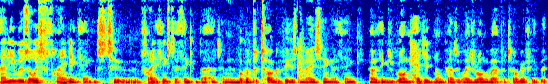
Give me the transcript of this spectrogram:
And he was always finding things to finding things to think about. I mean, the book on photography is amazing. I think I think he's wrong-headed in all kinds of ways. Wrong about photography, but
